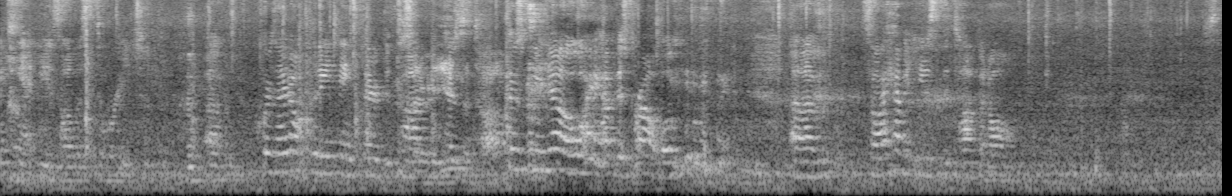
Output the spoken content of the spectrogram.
I can't use all the storage. Um, Of course, I don't put anything clear at the top So you use because, top? because we know I have this problem. Um, So I haven't used the top at all. So,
